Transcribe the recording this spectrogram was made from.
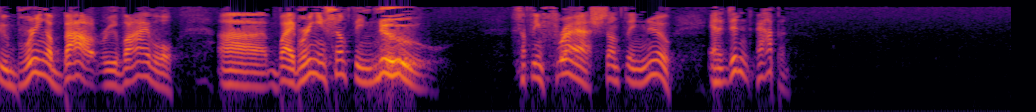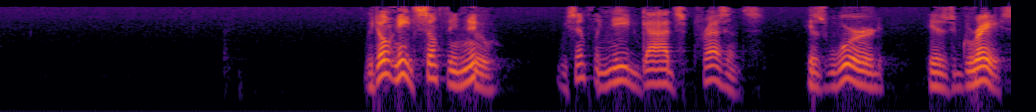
to bring about revival uh, by bringing something new, something fresh, something new. And it didn't happen. We don't need something new. We simply need God's presence, His Word, His grace.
